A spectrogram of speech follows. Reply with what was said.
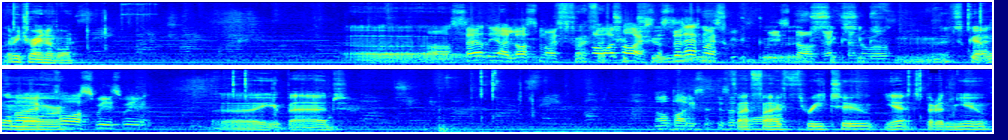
Let me try another one. Uh, Uh, sadly, I lost my. five, oh, five, two, no, I two, still have my three, star general. mm, Let's get one more. four, three, three. Uh, you're bad. Is Five five three two. Yeah, it's better than you.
